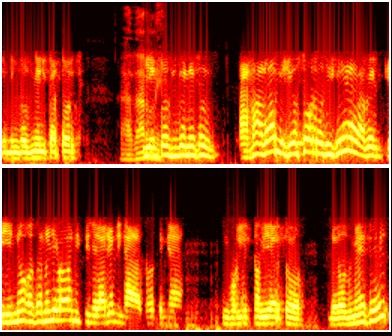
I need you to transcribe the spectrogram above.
en el 2014. Y entonces en esos Ajá, darle, yo solo dije, a ver, y no, o sea, no llevaba ni itinerario ni nada, solo tenía un boleto abierto de dos meses,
